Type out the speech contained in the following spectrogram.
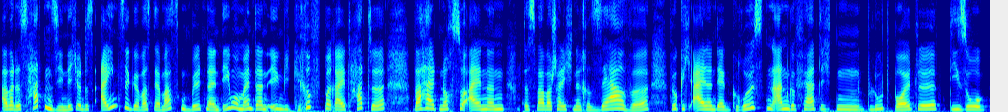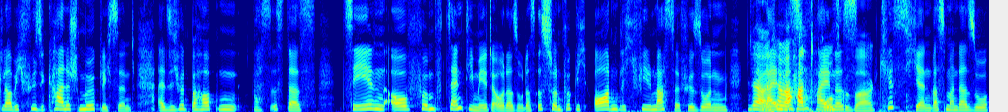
Aber das hatten sie nicht. Und das Einzige, was der Maskenbildner in dem Moment dann irgendwie griffbereit hatte, war halt noch so einen, das war wahrscheinlich eine Reserve, wirklich einen der größten angefertigten Blutbeutel, die so, glaube ich, physikalisch möglich sind. Also ich würde behaupten, was ist das? 10 auf 5 Zentimeter oder so. Das ist schon wirklich ordentlich viel Masse für so ein ja, kleines, feines. Kisschen, was man da so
